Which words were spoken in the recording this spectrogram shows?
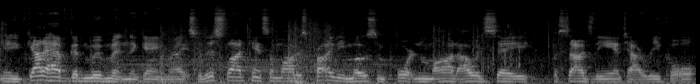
you know you've got to have good movement in the game right so this slide cancel mod is probably the most important mod I would say besides the anti-recoil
